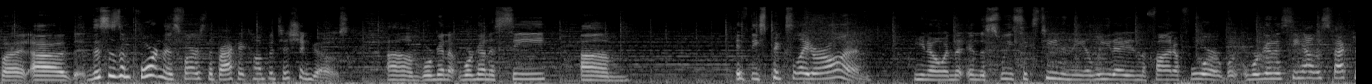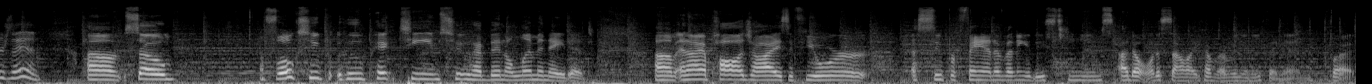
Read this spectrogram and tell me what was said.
But uh, this is important as far as the bracket competition goes. Um, we're gonna we're gonna see um, if these picks later on, you know, in the in the Sweet 16 and the Elite Eight and the Final Four, we're, we're gonna see how this factors in. Um, so, folks who who pick teams who have been eliminated, um, and I apologize if you're a super fan of any of these teams. I don't want to sound like I'm rubbing anything in, but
